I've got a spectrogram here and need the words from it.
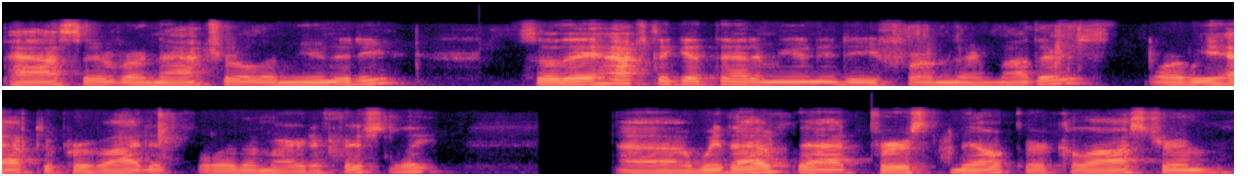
passive or natural immunity. So they have to get that immunity from their mothers, or we have to provide it for them artificially. Uh, without that first milk or colostrum,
